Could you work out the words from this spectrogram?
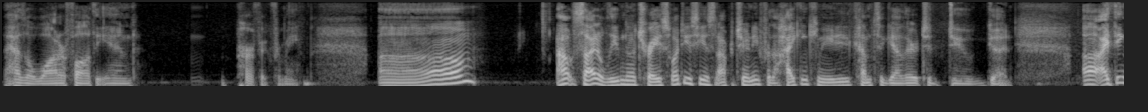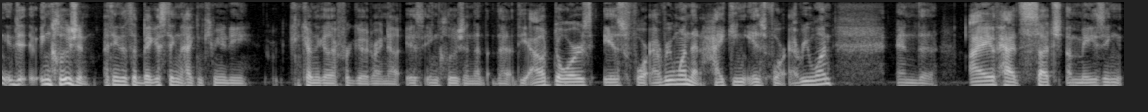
that has a waterfall at the end, perfect for me. Um, outside of Leave No Trace, what do you see as an opportunity for the hiking community to come together to do good? Uh, I think d- inclusion. I think that's the biggest thing the hiking community can come together for good right now is inclusion. That, that the outdoors is for everyone. That hiking is for everyone, and the, I've had such amazing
